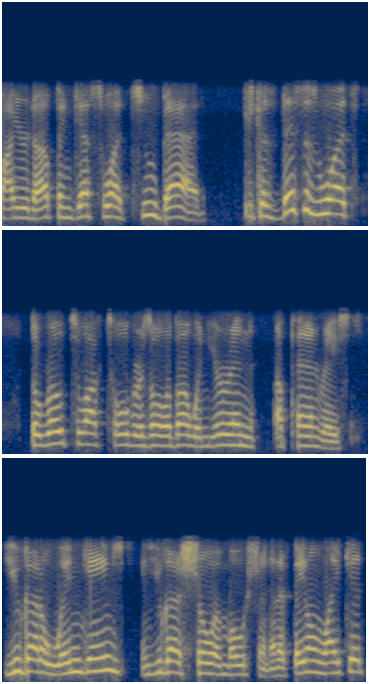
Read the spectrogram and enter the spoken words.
fired up, then guess what? Too bad, because this is what the road to October is all about when you're in a pennant race. You got to win games and you got to show emotion. And if they don't like it,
